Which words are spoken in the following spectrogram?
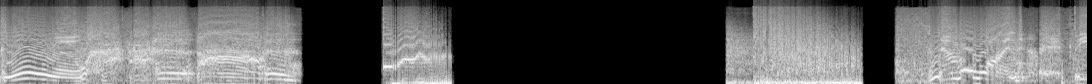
guru. Ah. Number one, be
